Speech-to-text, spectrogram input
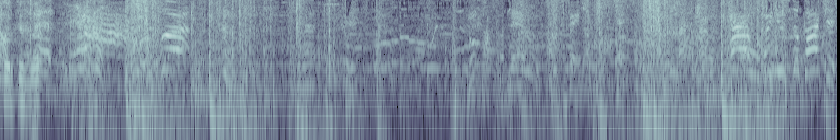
Akkor közben How are you still conscious?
